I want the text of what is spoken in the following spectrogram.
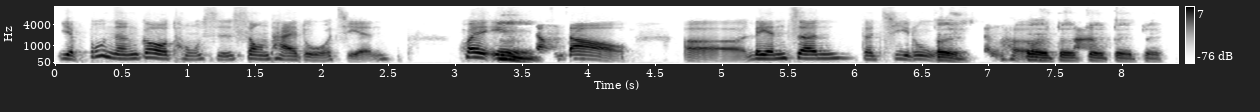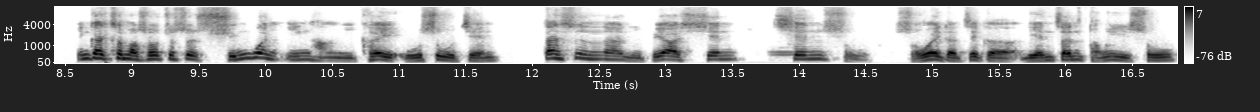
也不能够同时送太多间，会影响到。呃，连征的记录对，对对对对对，应该这么说，就是询问银行你可以无数间，但是呢，你不要先签署所谓的这个连征同意书，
